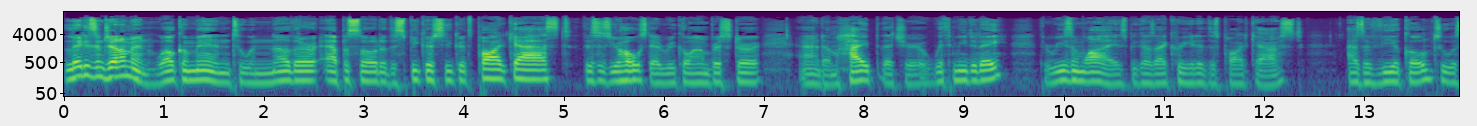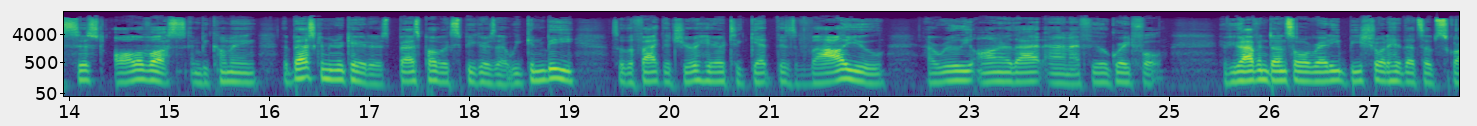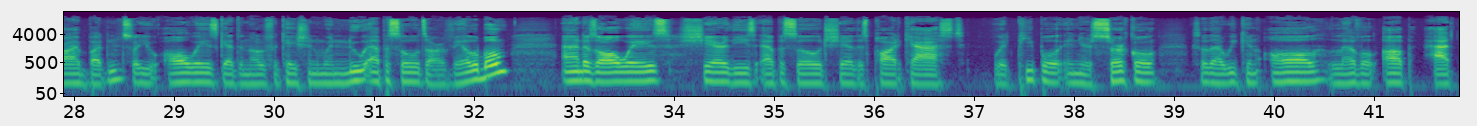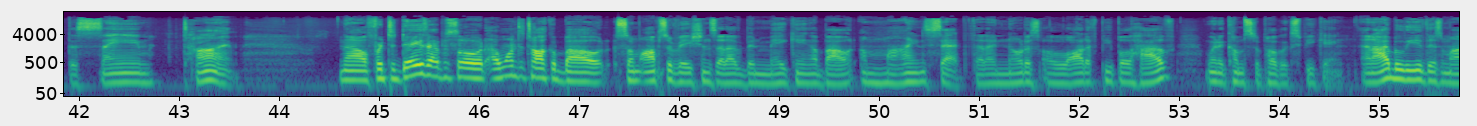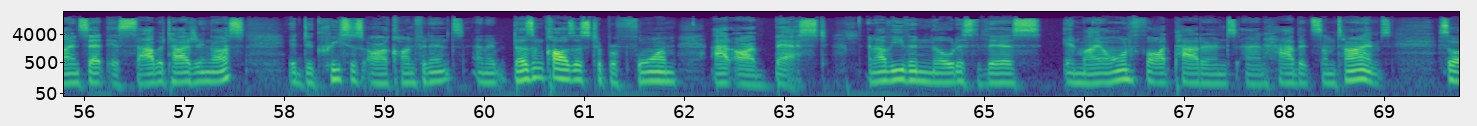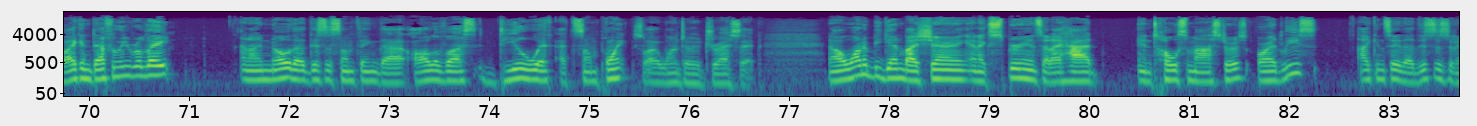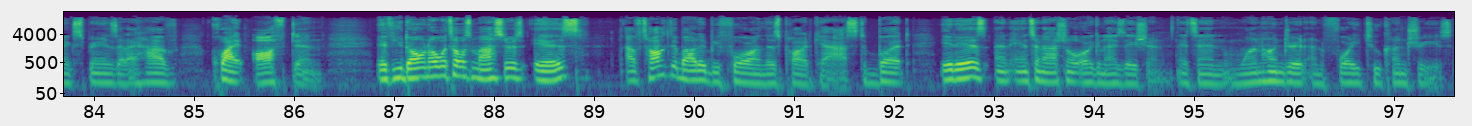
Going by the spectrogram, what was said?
Ladies and gentlemen, welcome in to another episode of the Speaker's Secrets podcast. This is your host, Enrico Ambrister, and I'm hyped that you're with me today. The reason why is because I created this podcast as a vehicle to assist all of us in becoming the best communicators, best public speakers that we can be. So the fact that you're here to get this value, I really honor that and I feel grateful. If you haven't done so already, be sure to hit that subscribe button so you always get the notification when new episodes are available. And as always, share these episodes, share this podcast with people in your circle so that we can all level up at the same time. Now, for today's episode, I want to talk about some observations that I've been making about a mindset that I notice a lot of people have when it comes to public speaking. And I believe this mindset is sabotaging us, it decreases our confidence, and it doesn't cause us to perform at our best. And I've even noticed this in my own thought patterns and habits sometimes. So I can definitely relate and I know that this is something that all of us deal with at some point, so I want to address it. Now, I want to begin by sharing an experience that I had in Toastmasters, or at least I can say that this is an experience that I have quite often. If you don't know what Toastmasters is, I've talked about it before on this podcast, but it is an international organization. It's in 142 countries.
